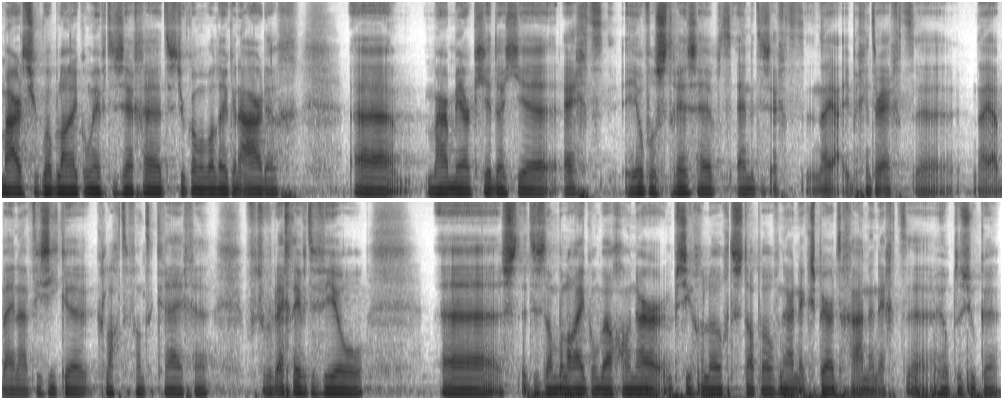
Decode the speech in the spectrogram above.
maar het is natuurlijk wel belangrijk om even te zeggen, het is natuurlijk allemaal wel leuk en aardig. Uh, maar merk je dat je echt heel veel stress hebt en het is echt, nou ja, je begint er echt, uh, nou ja, bijna fysieke klachten van te krijgen. Of het wordt echt even te veel. Uh, het is dan belangrijk om wel gewoon naar een psycholoog te stappen of naar een expert te gaan en echt hulp te zoeken.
